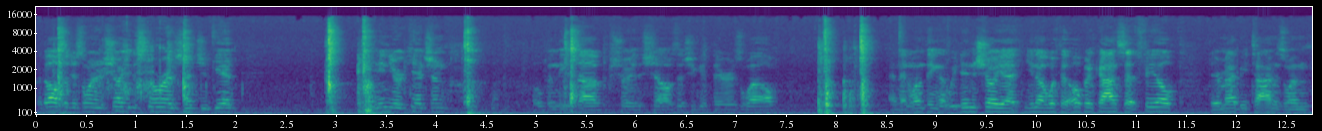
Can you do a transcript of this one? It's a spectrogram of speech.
But also just wanted to show you the storage that you get in your kitchen. Open these up, show you the shelves that you get there as well. And then one thing that we didn't show you, you know, with the open concept feel, there might be times when,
